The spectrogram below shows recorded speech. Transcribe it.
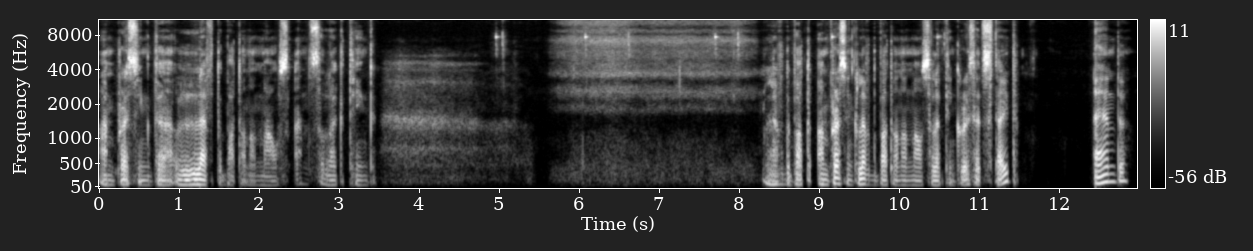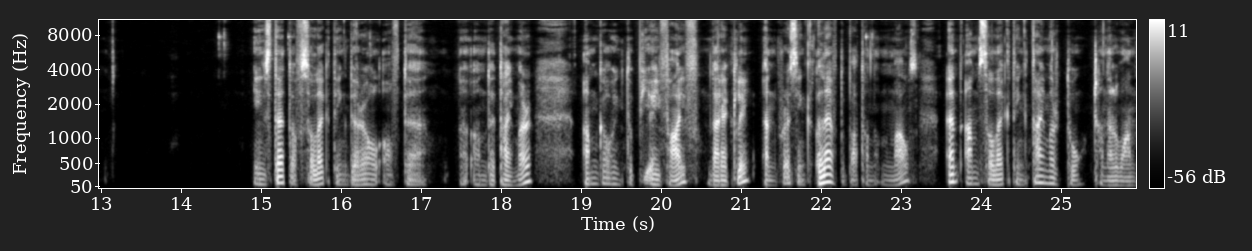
I'm pressing the left button on mouse and selecting left button. I'm pressing left button on mouse, selecting reset state, and instead of selecting the role of the uh, on the timer, I'm going to PA5 directly and pressing left button on mouse and I'm selecting timer 2 channel 1.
